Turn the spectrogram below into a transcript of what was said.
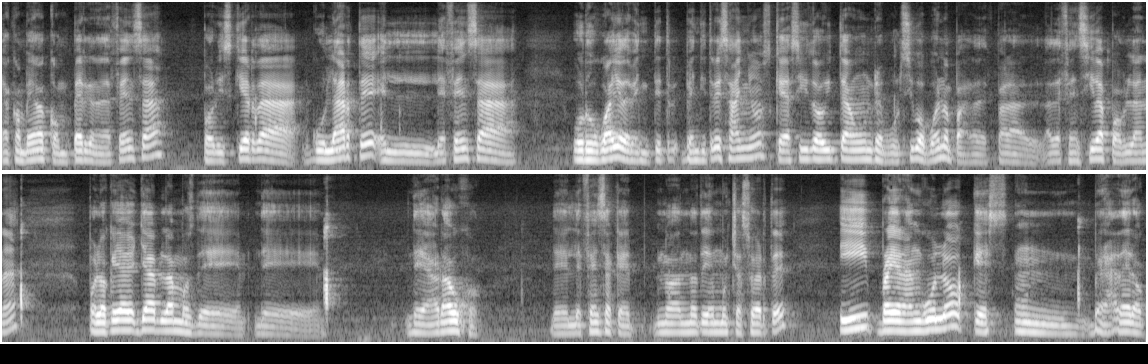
acompañado con Perga en la defensa, por izquierda Gularte, el defensa uruguayo de 23, años, que ha sido ahorita un revulsivo bueno para, para la defensiva poblana, por lo que ya, ya hablamos de, de, de Araujo del defensa que no, tiene mucha suerte. Y Brian Angulo, que es un verdadero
